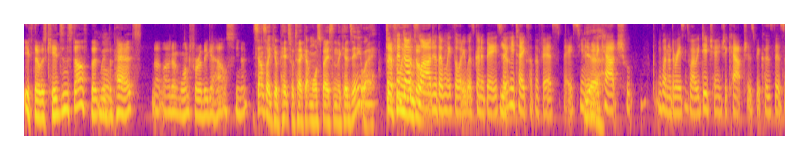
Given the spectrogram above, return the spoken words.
if there was kids and stuff, but with the Mm. pets, I I don't want for a bigger house. You know, It sounds like your pets will take up more space than the kids anyway. the definitely dog's dog. larger than we thought he was going to be, so Yeah. he takes up a fair space. You know, Yeah. the couch. One of the reasons why we did change the couch is because there's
